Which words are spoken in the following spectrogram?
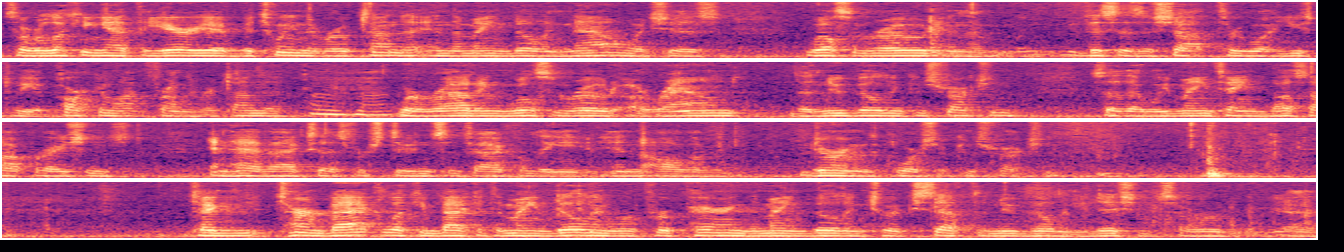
So we're looking at the area between the rotunda and the main building now, which is Wilson Road, and the, this is a shot through what used to be a parking lot in front of the rotunda. We're routing Wilson Road around the new building construction so that we maintain bus operations and have access for students and faculty in all of, during the course of construction. Taking, turn back, looking back at the main building, we're preparing the main building to accept the new building addition. So we're uh,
